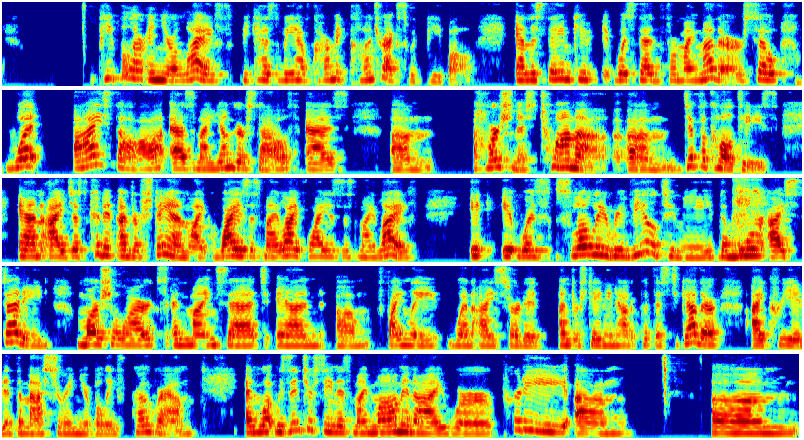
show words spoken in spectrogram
people are in your life because we have karmic contracts with people. And the same can, it was said for my mother. So, what I saw as my younger self as um, harshness, trauma, um, difficulties, and I just couldn't understand, like, why is this my life? Why is this my life? It, it was slowly revealed to me the more I studied martial arts and mindset. And um, finally, when I started understanding how to put this together, I created the Mastering Your Belief program. And what was interesting is my mom and I were pretty, um, um,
